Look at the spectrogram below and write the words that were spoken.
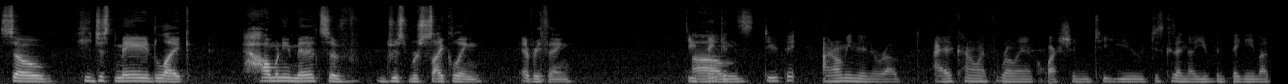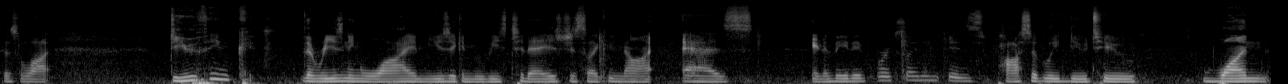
so he just made like how many minutes of just recycling everything. Do you think Um, it's? Do you think? I don't mean to interrupt. I kind of want to throw in a question to you, just because I know you've been thinking about this a lot. Do you think the reasoning why music and movies today is just like not as innovative or exciting is possibly due to one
